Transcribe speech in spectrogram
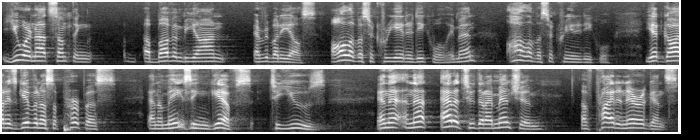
you are not something above and beyond everybody else. All of us are created equal. Amen? All of us are created equal. Yet God has given us a purpose and amazing gifts to use. And that, and that attitude that I mentioned of pride and arrogance,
